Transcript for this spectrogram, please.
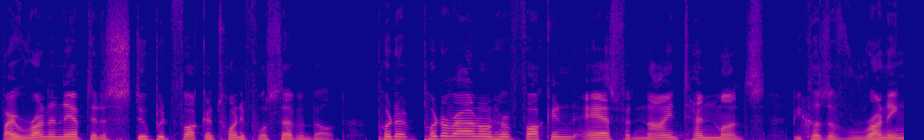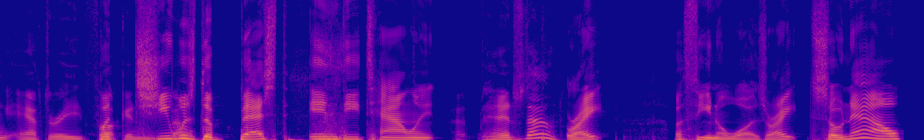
By running after the stupid fucking twenty four seven belt. Put her put her out on her fucking ass for nine ten months because of running after a fucking. But she belt. was the best indie talent, hands down. Right? Athena was right. So now,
